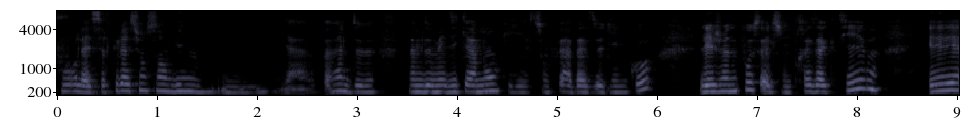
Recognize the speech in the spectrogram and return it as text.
pour la circulation sanguine. Il y a pas mal de, même de médicaments qui sont faits à base de ginkgo. Les jeunes pousses, elles sont très actives et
